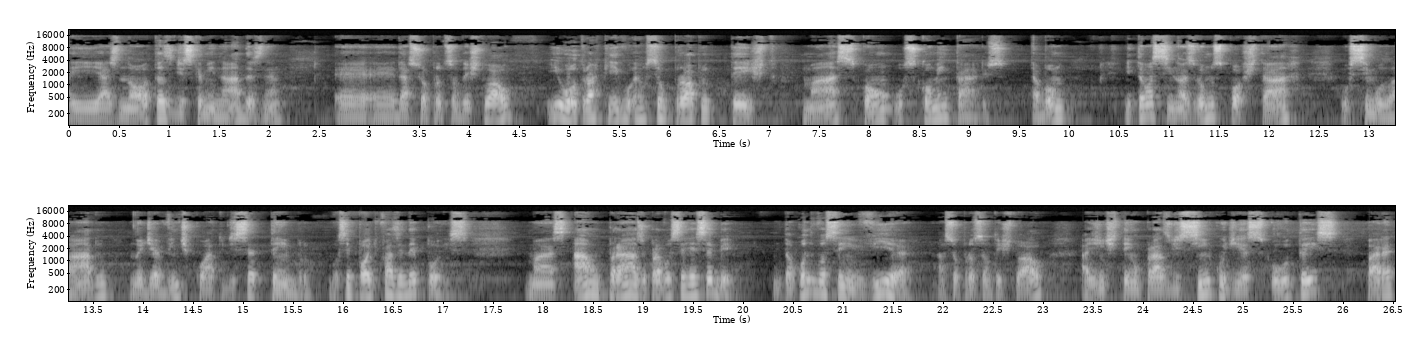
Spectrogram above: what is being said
e as notas discriminadas né, é, é, da sua produção textual, e o outro arquivo é o seu próprio texto, mas com os comentários, tá bom? Então assim, nós vamos postar o simulado no dia 24 de setembro. Você pode fazer depois, mas há um prazo para você receber. Então, quando você envia a sua produção textual, a gente tem um prazo de cinco dias úteis para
